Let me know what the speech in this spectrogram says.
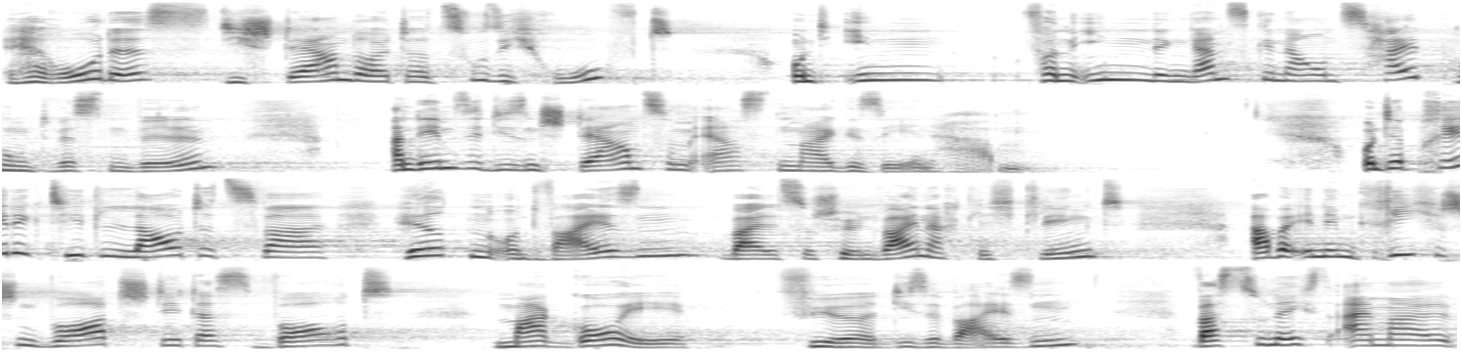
Herodes die Sterndeuter zu sich ruft und ihnen, von ihnen den ganz genauen Zeitpunkt wissen will, an dem sie diesen Stern zum ersten Mal gesehen haben. Und der Predigtitel lautet zwar Hirten und Weisen, weil es so schön weihnachtlich klingt, aber in dem griechischen Wort steht das Wort Magoi für diese Weisen, was zunächst einmal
